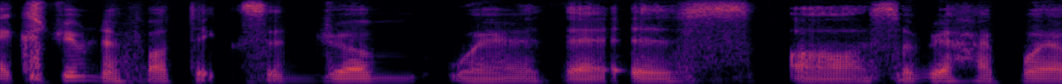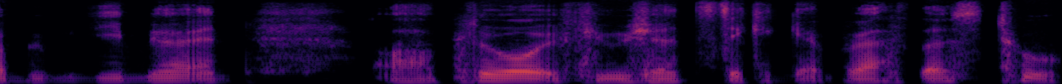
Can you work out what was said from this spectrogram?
extreme nephrotic syndrome where there is uh, severe hypoalbuminemia and uh, pleural effusions, they can get breathless too.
